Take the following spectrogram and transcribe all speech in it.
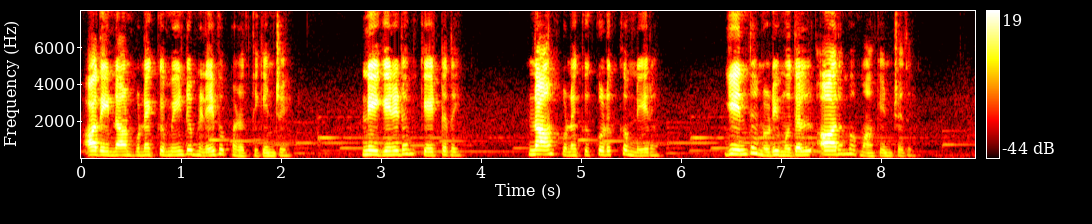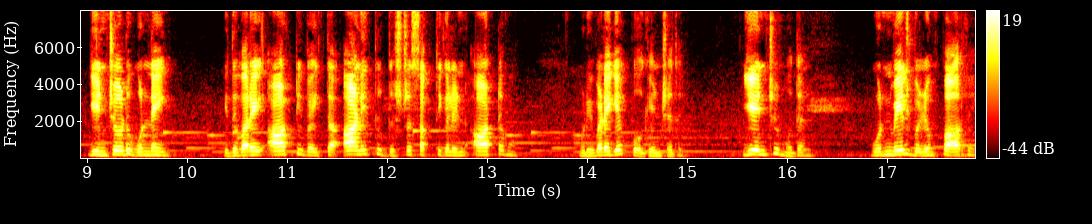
அதை நான் உனக்கு மீண்டும் நினைவுபடுத்துகின்றேன். நீ என்னிடம் கேட்டதை நான் உனக்கு கொடுக்கும் நேரம் இந்த நொடி முதல் ஆரம்பமாகின்றது. இன்றோடு உன்னை இதுவரை ஆட்டி வைத்த அனைத்து துஷ்ட சக்திகளின் ஆட்டமும் முடிவடையப் போகின்றது. என்று முதல். உன்மேல் விழும் பார்வை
